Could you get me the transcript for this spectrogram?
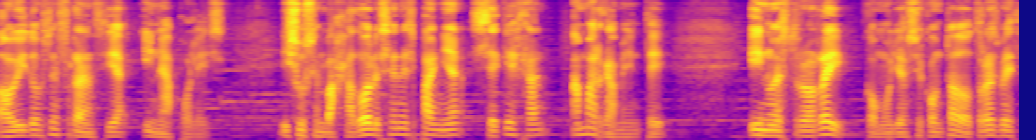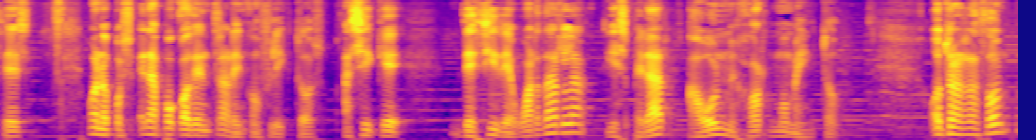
a oídos de Francia y Nápoles, y sus embajadores en España se quejan amargamente. Y nuestro rey, como ya os he contado otras veces, bueno, pues era poco de entrar en conflictos, así que decide guardarla y esperar a un mejor momento. Otra razón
